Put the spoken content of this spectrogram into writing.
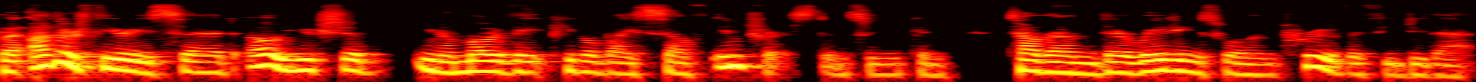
But other theories said, oh, you should, you know, motivate people by self-interest. And so you can tell them their ratings will improve if you do that.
